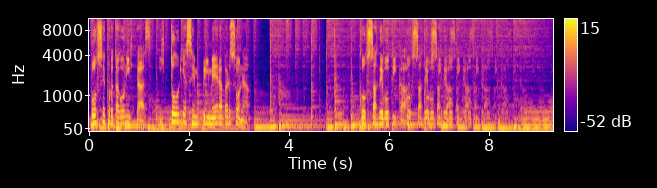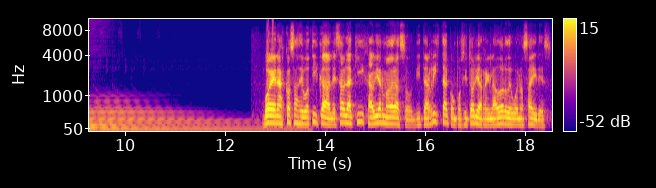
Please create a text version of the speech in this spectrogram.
Voces protagonistas, historias en primera persona. Cosas de botica. Cosas de botica. Buenas cosas de botica, les habla aquí Javier Madrazo, guitarrista, compositor y arreglador de Buenos Aires.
